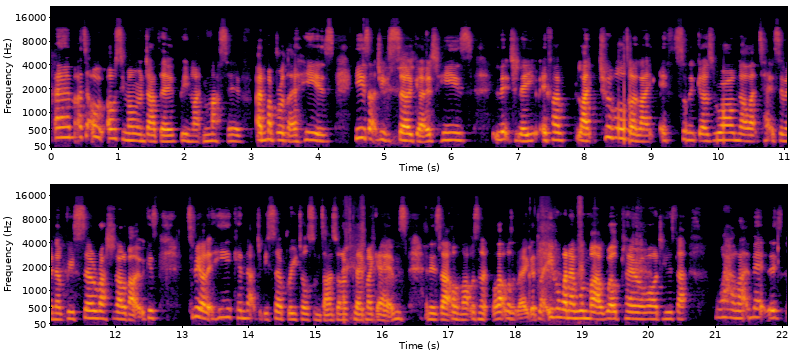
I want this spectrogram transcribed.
Um, I don't, obviously my mum and dad they've been like massive, and my brother he is he is actually so good. He's literally if I'm like troubled or like if something goes wrong, I'll like text him and he'll be so rational about it because to be honest, he can actually be so brutal sometimes when I've played my games, and he's like, "Oh, that wasn't well, that wasn't very good." Like even when I won my World Player Award, he was like, "Wow, like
